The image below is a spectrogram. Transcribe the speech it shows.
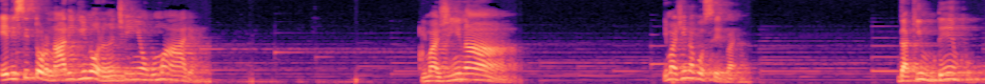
ele se tornar ignorante em alguma área. Imagina Imagina você, vai. Daqui um tempo,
